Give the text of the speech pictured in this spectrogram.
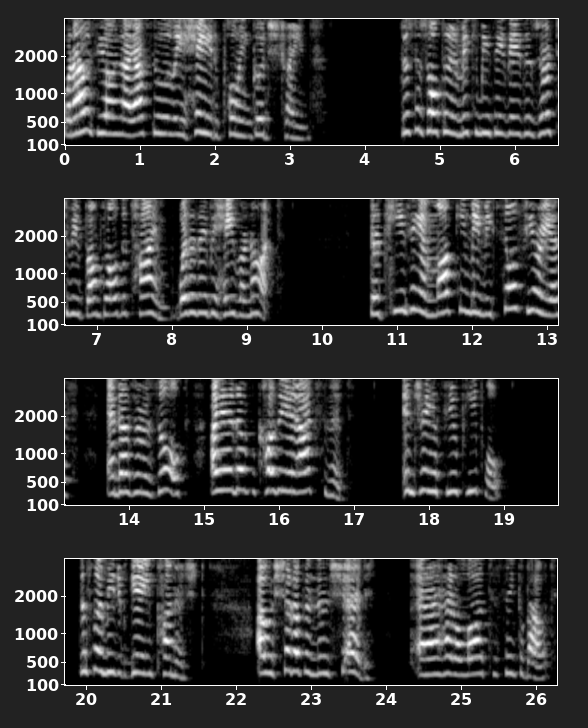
When I was young, I absolutely hated pulling goods trains. This resulted in making me think they deserve to be bumped all the time, whether they behave or not. Their teasing and mocking made me so furious, and as a result, I ended up causing an accident, injuring a few people. This led me to be getting punished. I was shut up in the shed, and I had a lot to think about.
